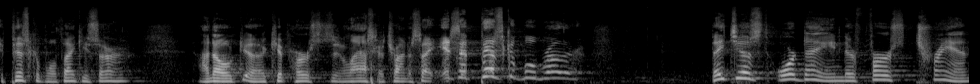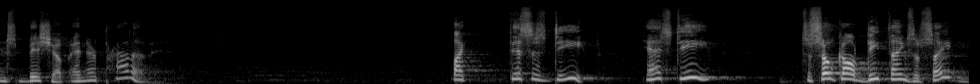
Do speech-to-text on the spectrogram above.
Episcopal, thank you, sir. I know uh, Kip Hurst is in Alaska trying to say, it's Episcopal, brother. They just ordained their first trans bishop, and they're proud of it. Like, this is deep. Yeah, it's deep. It's the so called deep things of Satan.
